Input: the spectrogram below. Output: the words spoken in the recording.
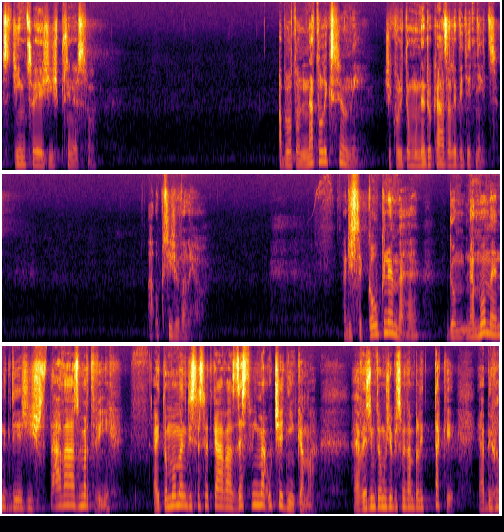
s tím, co Ježíš přinesl. A bylo to natolik silný, že kvůli tomu nedokázali vidět nic. A ukřižovali ho. Když se koukneme do, na moment, kdy Ježíš vstává z mrtvých, a je to moment, kdy se setkává se svýma učedníkama, a já věřím tomu, že bychom tam byli taky. Já bych ho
